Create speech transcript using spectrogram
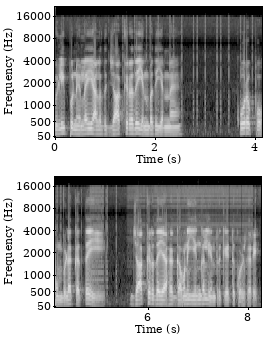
விழிப்பு நிலை அல்லது ஜாக்கிரதை என்பது என்ன? கூறப்போகும் விளக்கத்தை ஜாக்கிரதையாக கவனியுங்கள் என்று கேட்டுக்கொள்கிறேன்.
